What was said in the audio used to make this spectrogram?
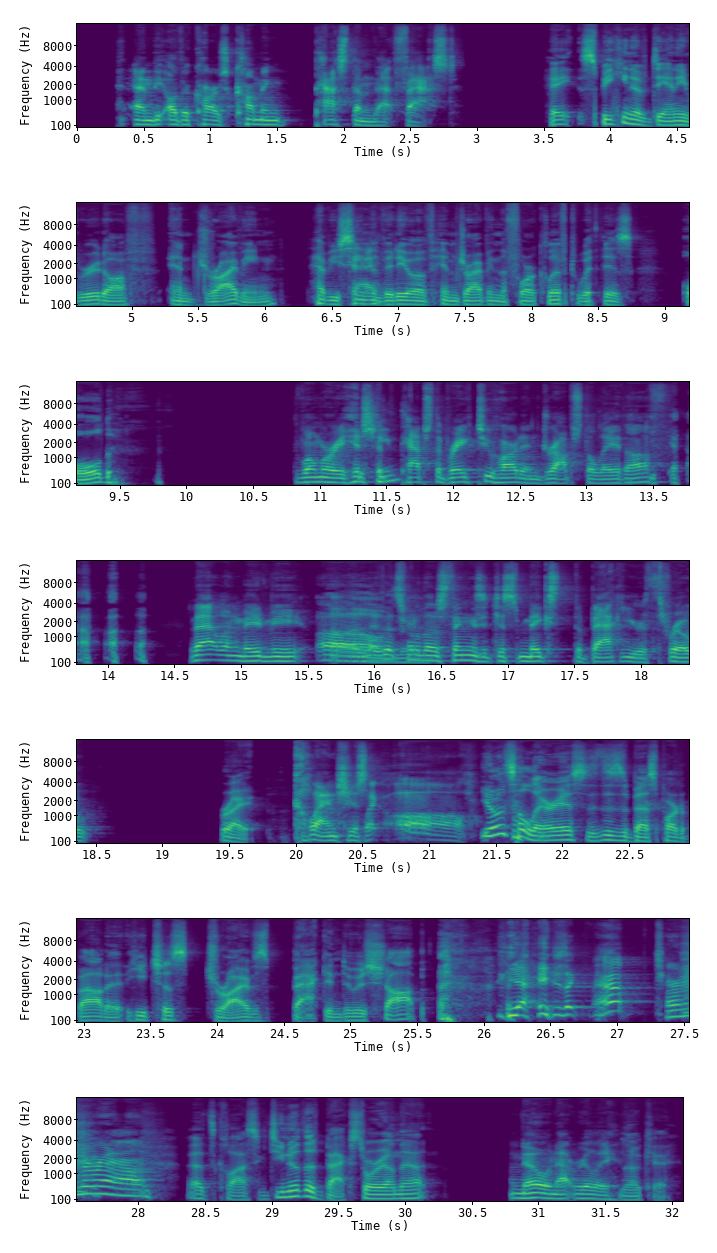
and the other cars coming past them that fast. Hey, speaking of Danny Rudolph and driving, have you seen Okay. the video of him driving the forklift with his old? The one where he hits the, taps the brake too hard and drops the lathe off. Yeah. That one made me. Oh, Oh, that's one of those things that just makes the back of your throat Right. clench. It's like, oh, You know what's hilarious? This is the best part about it. He just drives back into his shop. yeah. He's like, oh, turning around. That's classic. Do you know the backstory on that? No, not really. Okay.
